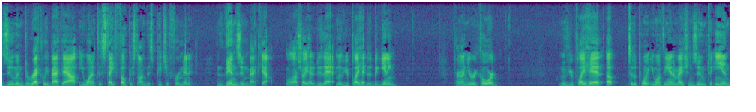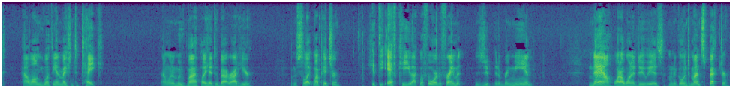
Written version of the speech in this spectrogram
zooming directly back out, you want it to stay focused on this picture for a minute, and then zoom back out? Well, I'll show you how to do that. Move your playhead to the beginning, turn on your record, move your playhead up to the point you want the animation zoom to end, how long you want the animation to take. I want to move my playhead to about right here. I'm going to select my picture, hit the F key like before to frame it. Zoop, it'll bring me in. Now, what I want to do is, I'm going to go into my inspector.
